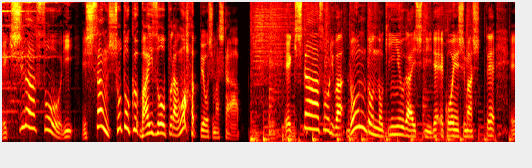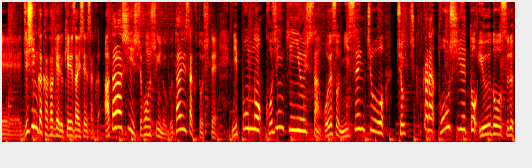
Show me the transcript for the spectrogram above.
岸田総理資産所得倍増プランを発表しました。え岸田総理はロンドンの金融街シティで講演しまして、えー、自身が掲げる経済政策新しい資本主義の具体策として日本の個人金融資産およそ2000兆を貯蓄から投資へと誘導する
